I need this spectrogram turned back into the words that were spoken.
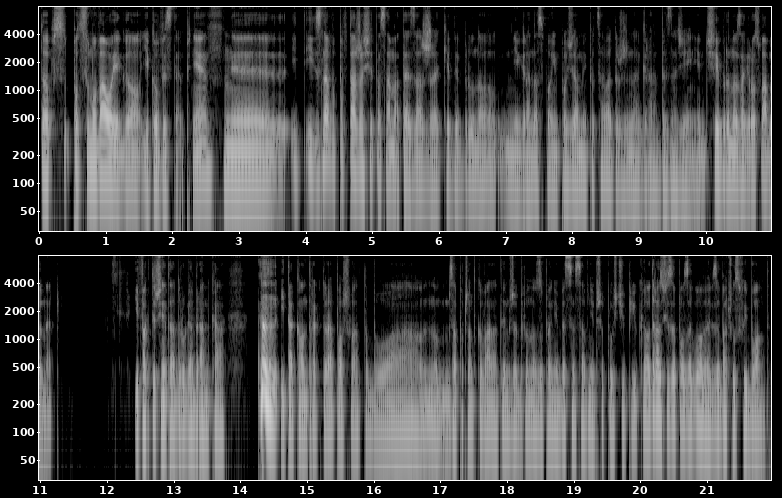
to podsumowało jego, jego występ, nie? Yy, I, I znowu powtarza się ta sama teza, że kiedy Bruno nie gra na swoim poziomie, to cała drużyna gra beznadziejnie. Dzisiaj Bruno zagrał słaby mecz. I faktycznie ta druga bramka i ta kontra, która poszła, to była no, zapoczątkowana tym, że Bruno zupełnie bezsensownie przepuścił piłkę. Od razu się zapał za głowę, zobaczył swój błąd.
